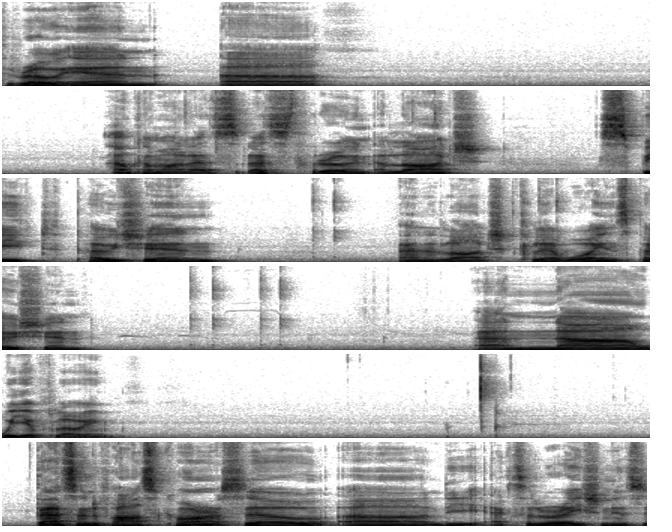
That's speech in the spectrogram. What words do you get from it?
Throw in uh Oh come on, let's let's throw in a large speed potion and a large clairvoyance potion. And now we are flowing. That's in the fast car, so uh, the acceleration is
